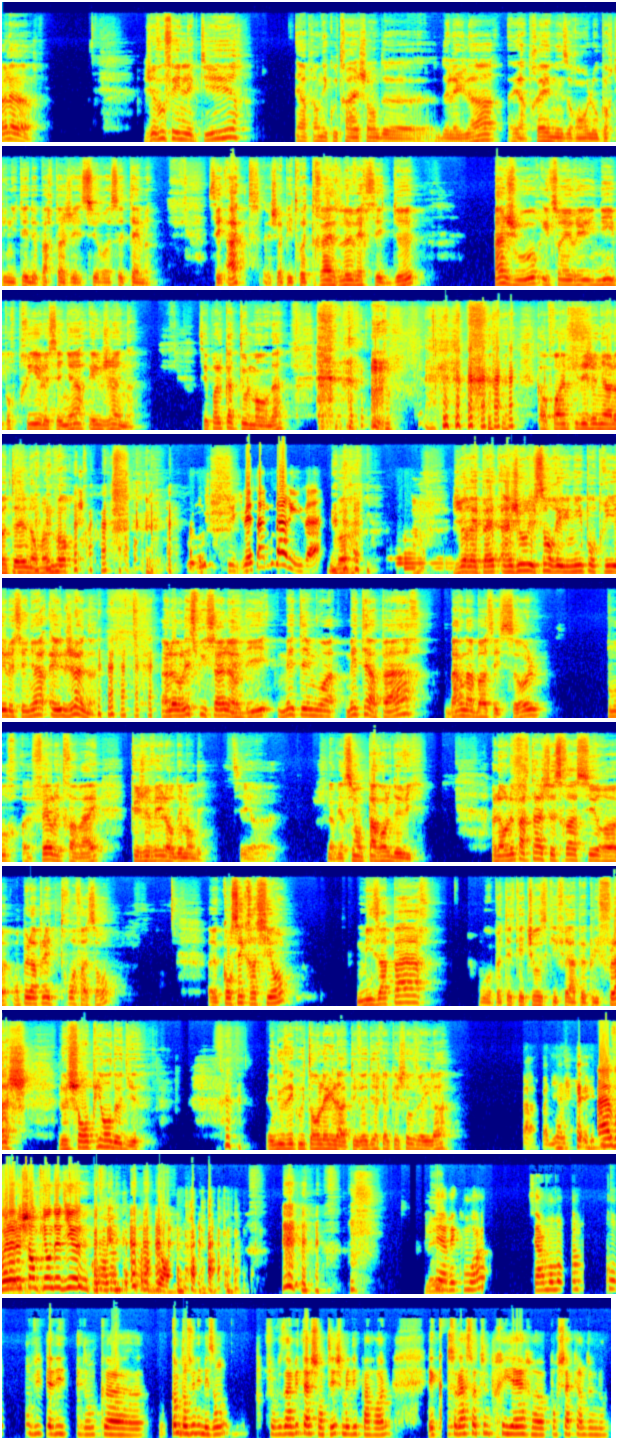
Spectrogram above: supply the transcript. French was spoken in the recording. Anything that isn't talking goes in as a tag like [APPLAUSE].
Alors, je vous fais une lecture et après on écoutera un chant de, de Leïla et après nous aurons l'opportunité de partager sur ce thème. C'est Actes, chapitre 13, le verset 2. Un jour, ils sont réunis pour prier le Seigneur et ils jeûnent. C'est pas le cas de tout le monde, hein. [LAUGHS] [LAUGHS] Quand on prend un petit déjeuner à l'hôtel, normalement. [LAUGHS] Mais ça nous arrive, hein. Bon. Je répète, un jour ils sont réunis pour prier le Seigneur et ils jeûnent. Alors l'Esprit Saint leur dit, mettez-moi, mettez à part Barnabas et Saul pour euh, faire le travail que je vais leur demander. C'est euh, la version parole de vie. Alors le partage, ce sera sur, euh, on peut l'appeler de trois façons. Euh, consécration, mise à part, ou peut-être quelque chose qui fait un peu plus flash, le champion de Dieu. [LAUGHS] Et nous écoutons Leïla. Tu veux dire quelque chose, Leïla? Ah, pas bien. Ah, voilà le champion de Dieu. [LAUGHS] Et [LAUGHS] Leïla. avec moi, c'est un moment de Donc, euh, comme dans une maison, je vous invite à chanter, je mets des paroles et que cela soit une prière euh, pour chacun de nous.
